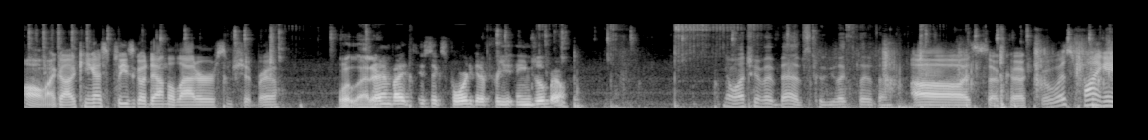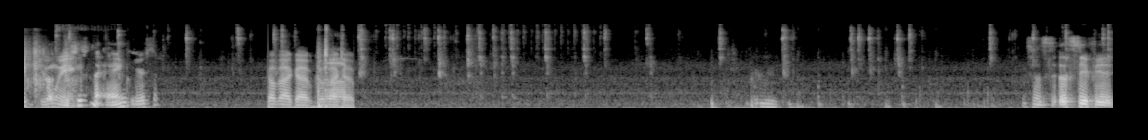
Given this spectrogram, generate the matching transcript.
Oh my god, can you guys please go down the ladder or some shit, bro? What Should I invite 264 to get a free angel, bro? no, why don't you invite Babs? Because you like to play with them. Oh, it's so cooked. Bro, what's Flying Ape doing? Is this an ang? You're such- Go back up, go back Uh, up. Let's, let's see if he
